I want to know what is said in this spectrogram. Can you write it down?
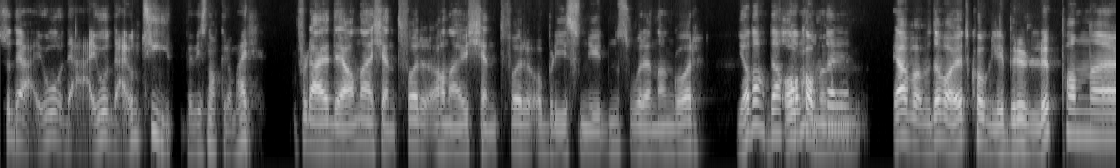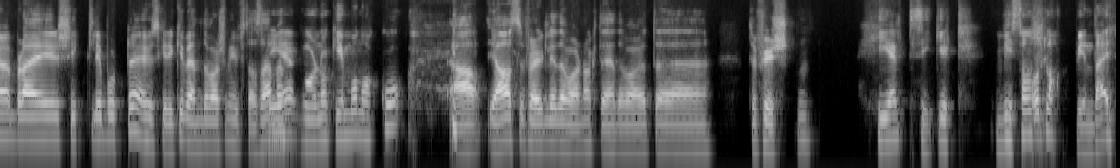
Så det er jo, det er jo, det er jo en type vi snakker om her. For det er jo det han er kjent for. Han er jo kjent for å bli snydens hvor enn han går. Ja da, det er han. komme, det ja, det var jo et kongelig bryllup. Han eh, blei skikkelig borte. Jeg husker ikke hvem det var som gifta seg, men Det var nok i Monaco. ja, ja, selvfølgelig. Det var nok det. Det var jo til, til fyrsten. Helt sikkert. Hvis han Og- slapp inn der.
